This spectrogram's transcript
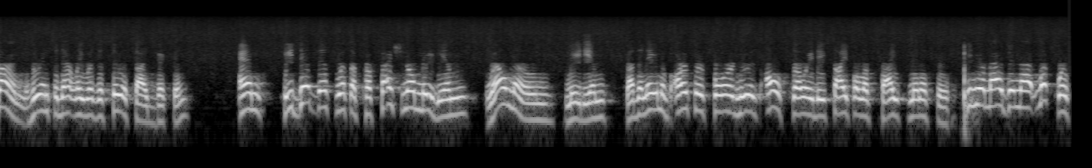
son, who incidentally was a suicide victim. And he did this with a professional medium, well-known medium, by the name of Arthur Ford, who is also a disciple of Christ's minister. Can you imagine that? Look where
